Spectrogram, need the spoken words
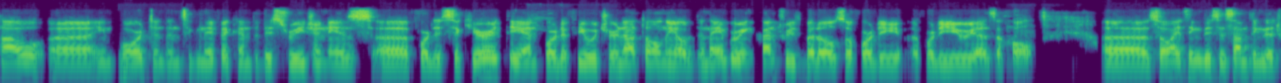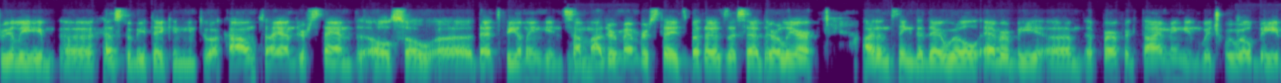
how uh, important and significant this region is uh, for the security and for the future, not only of the neighboring countries, but also for the for the EU as a whole. Uh, so I think this is something that really uh, has to be taken into account. I understand also uh, that feeling in some other member states, but as I said earlier, I don't think that there will ever be um, a perfect timing in which we will be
